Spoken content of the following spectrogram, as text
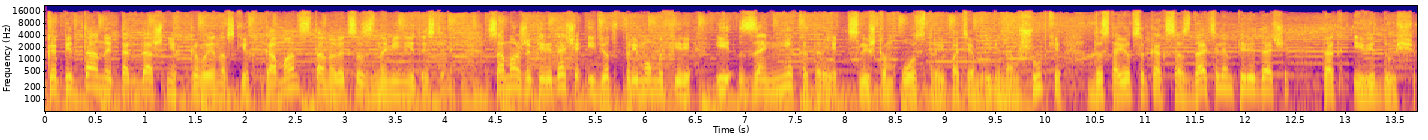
Капитаны тогдашних КВНовских команд становятся знаменитостями. Сама же передача идет в прямом эфире. И за некоторые, слишком острые по тем временам шутки, достается как создателям передачи, так и ведущим.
